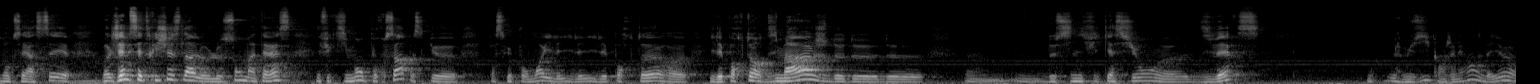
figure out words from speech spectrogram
donc c'est assez. Moi, j'aime cette richesse-là. Le, son m'intéresse effectivement pour ça parce que parce que pour moi il est, il est, il est porteur euh, il est porteur d'images de de, de, euh, de significations euh, diverses. La musique en général d'ailleurs.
